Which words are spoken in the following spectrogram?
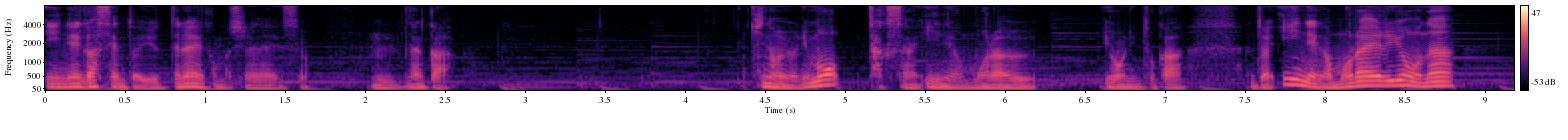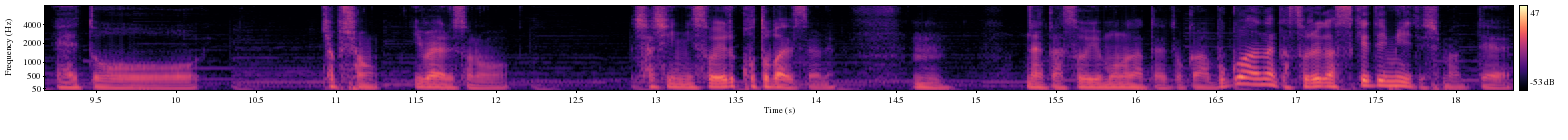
いいね合戦とは言ってないかもしれないですよ。うん、なんか昨日よりもたくさんいいねをもらうようにとかあとはいいねがもらえるようなえっ、ー、とキャプションいわゆるその写真に添える言葉ですよね。うん、なんかそういうものだったりとか僕はなんかそれが透けて見えてしまって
